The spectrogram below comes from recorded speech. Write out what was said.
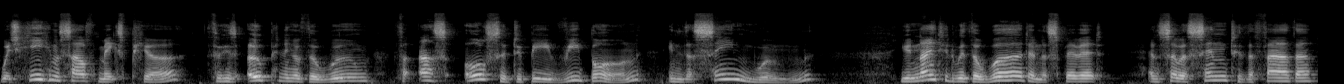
which he himself makes pure through his opening of the womb for us also to be reborn in the same womb, united with the Word and the Spirit, and so ascend to the Father.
